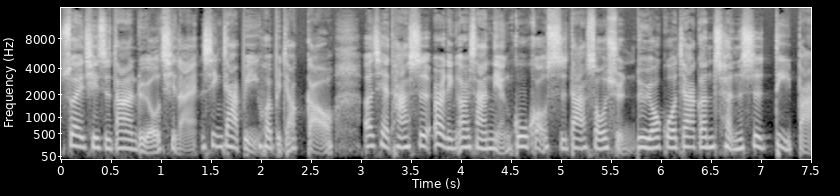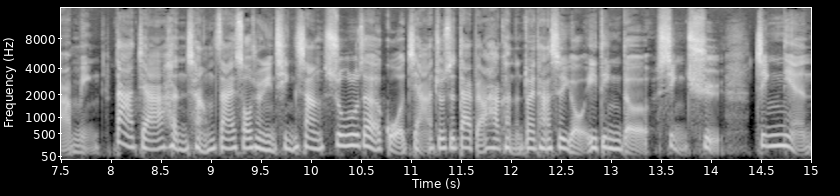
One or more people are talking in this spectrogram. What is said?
所以其实当然旅游起来性价比会比较高，而且它是二零二三年 Google 十大搜寻旅游国家跟城市第八名，大家很常在搜寻引擎上输入这个国家，就是代表他可能对它是有一定的兴趣。今年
